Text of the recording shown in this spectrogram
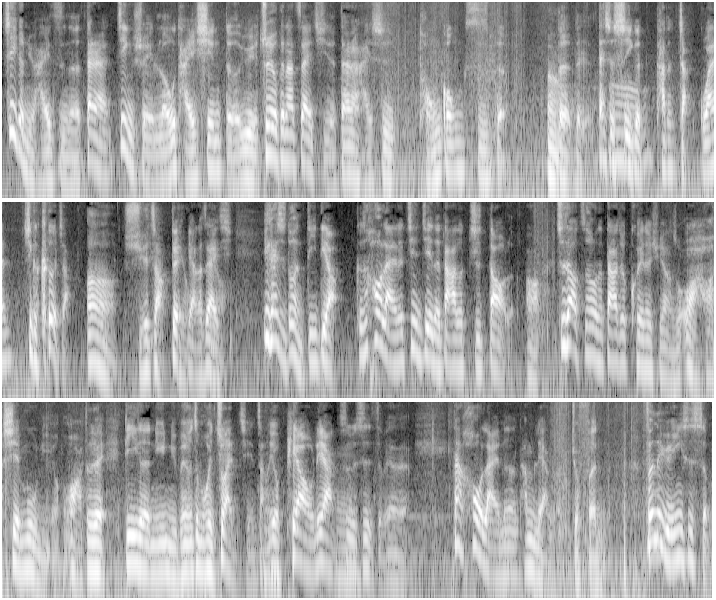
这个女孩子呢，当然近水楼台先得月，最后跟她在一起的当然还是同公司的嗯的的人，但是是一个他的长官，是一个科长，啊，学长，对，两个在一起，一开始都很低调。可是后来呢，渐渐的大家都知道了啊，知道之后呢，大家就亏了学长说，哇，好羡慕你哦，哇，对不对？第一个你女朋友这么会赚钱，长得又漂亮，是不是？怎么样的？但后来呢，他们两个就分了，分的原因是什么？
